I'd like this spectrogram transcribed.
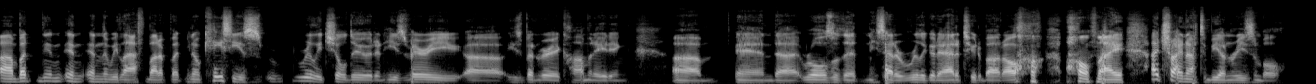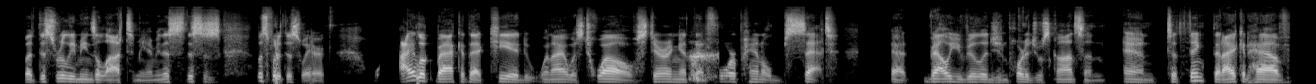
Um, but and, then we laugh about it. But you know, Casey is really chill dude, and he's very uh, he's been very accommodating. Um, and uh, rolls with it, and he's had a really good attitude about all all my. I try not to be unreasonable, but this really means a lot to me. I mean, this this is let's put it this way, Erik. I look back at that kid when I was 12, staring at that four panel set at Value Village in Portage, Wisconsin, and to think that I could have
